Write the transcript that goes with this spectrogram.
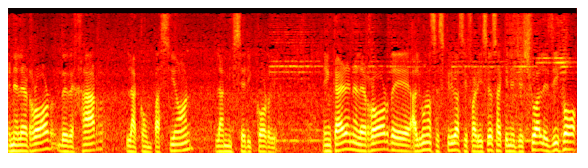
En el error de dejar la compasión, la misericordia en caer en el error de algunos escribas y fariseos a quienes Yeshua les dijo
